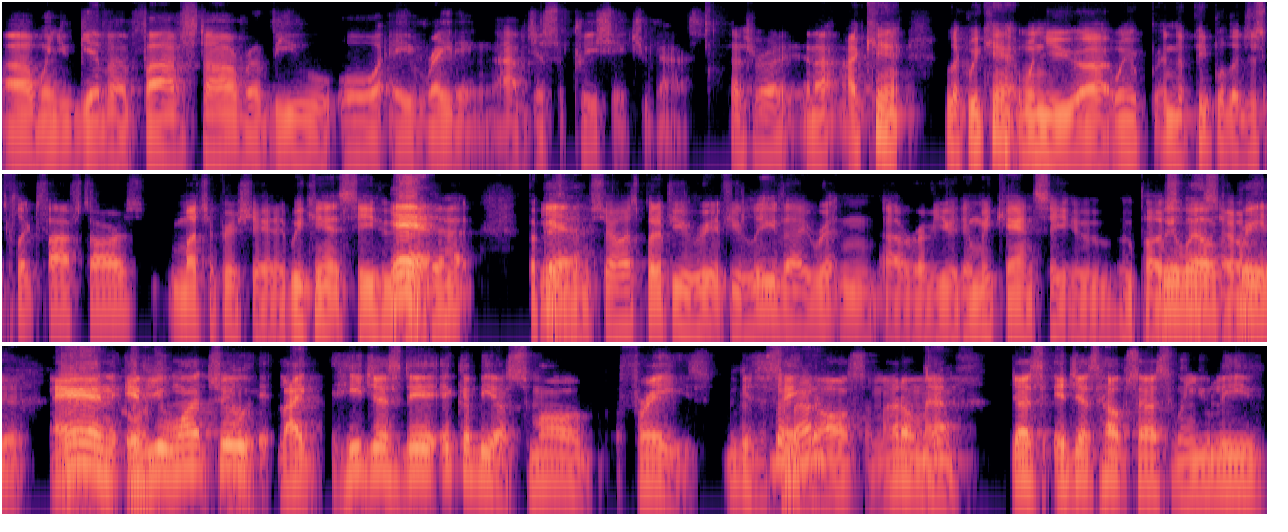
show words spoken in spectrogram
uh, when you give a five star review or a rating. I just appreciate you guys. That's right. And I, I can't look, we can't when you uh when and the people that just clicked five stars, much appreciated. We can't see who yeah. did that because yeah. it didn't show us. But if you re, if you leave a written uh, review, then we can see who who posted. We will so, read it. And yeah, if you want to, so. like he just did, it could be a small phrase. You could just say you're awesome. I don't matter. Just it just helps us when you leave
